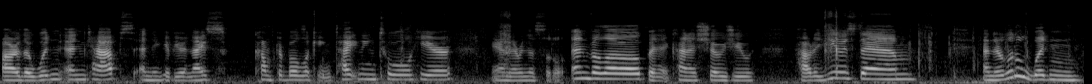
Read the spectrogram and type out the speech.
are the wooden end caps and they give you a nice comfortable looking tightening tool here. And they're in this little envelope and it kind of shows you how to use them. And they're little wooden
